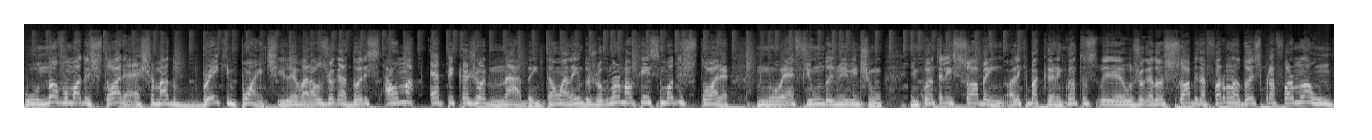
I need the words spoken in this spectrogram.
O novo modo história é chamado Breaking Point e levará os jogadores a uma épica jornada. Então, além do jogo normal, tem esse modo história no F1 2021. Enquanto eles sobem, olha que bacana, enquanto eh, o jogador sobe da Fórmula 2 para a Fórmula 1.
